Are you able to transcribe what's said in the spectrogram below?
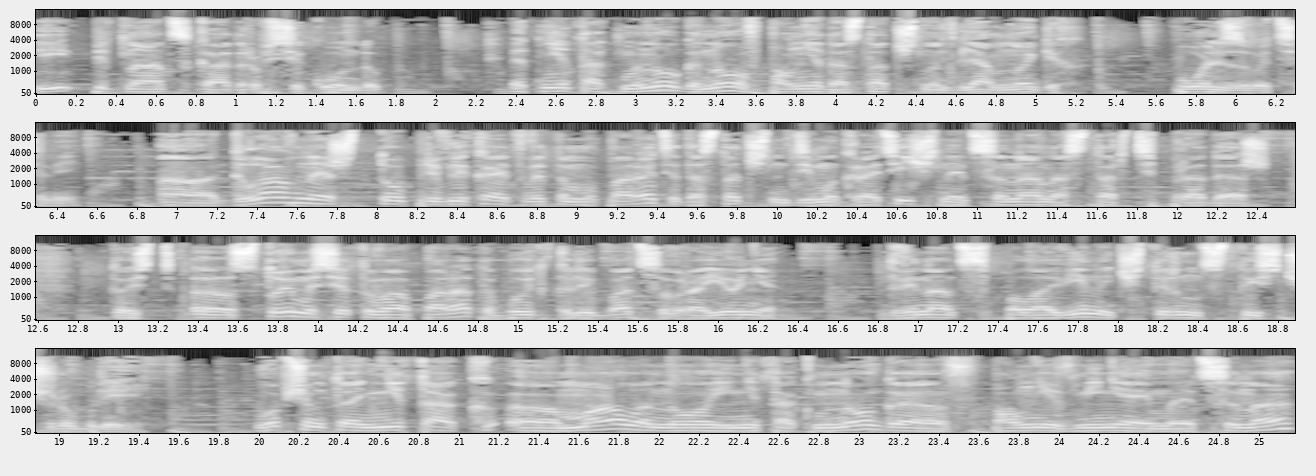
и 15 кадров в секунду. Это не так много, но вполне достаточно для многих пользователей. А главное, что привлекает в этом аппарате достаточно демократичная цена на старте продаж. То есть э, стоимость этого аппарата будет колебаться в районе 12,5-14 тысяч рублей. В общем-то, не так э, мало, но и не так много. Вполне вменяемая цена.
